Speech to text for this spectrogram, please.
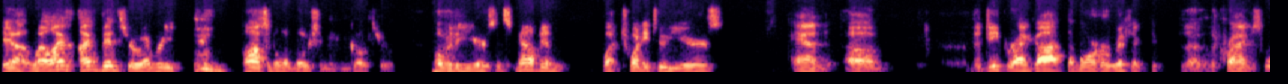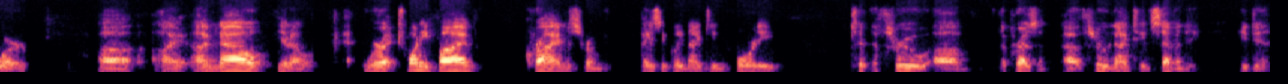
Yeah, well, I've I've been through every possible emotion you can go through over the years. It's now been what 22 years, and um, the deeper I got, the more horrific the, the, the crimes were. Uh, I I'm now you know we're at 25 crimes from basically 1940 to, through uh, the present, uh, through 1970, he did.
